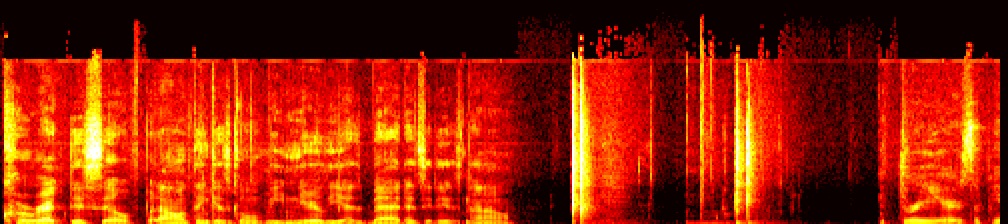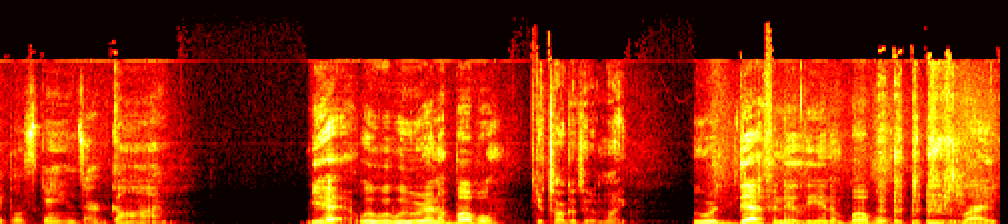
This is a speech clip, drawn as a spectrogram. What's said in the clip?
correct itself, but I don't think it's going to be nearly as bad as it is now. three years of people's gains are gone. Yeah, we were, we were in a bubble. You're talking to the mic. We were definitely in a bubble. like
